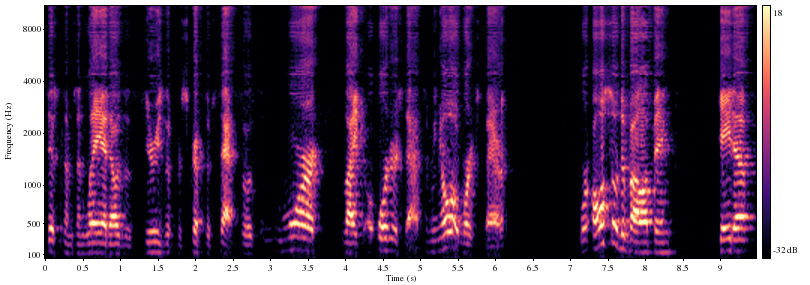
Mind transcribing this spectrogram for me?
systems and lay it out as a series of prescriptive sets. So it's more like order sets, and we know what works there. We're also developing data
